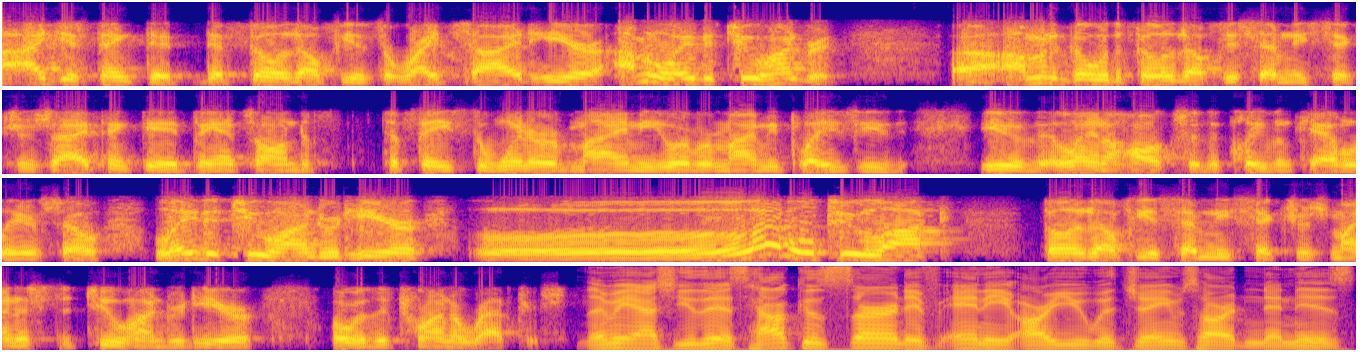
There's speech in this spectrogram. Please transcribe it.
I just think that, that Philadelphia is the right side here. I'm going to lay the 200. Uh, I'm going to go with the Philadelphia 76ers. I think they advance on to, to face the winner of Miami, whoever Miami plays, either, either the Atlanta Hawks or the Cleveland Cavaliers. So lay the 200 here, level two lock. Philadelphia 76ers minus the 200 here over the Toronto Raptors. Let me ask you this. How concerned, if any, are you with James Harden and his,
